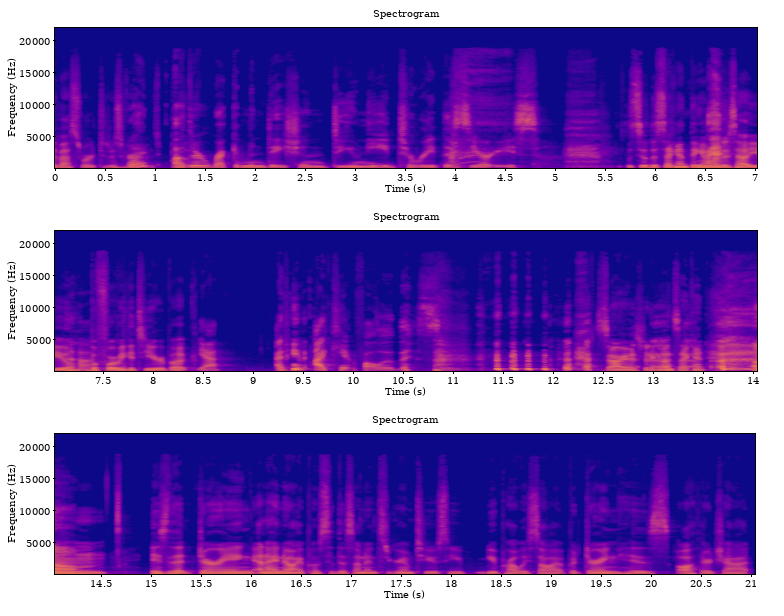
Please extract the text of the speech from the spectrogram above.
the best word to describe What other recommendation do you need to read this series? So the second thing I want to tell you Uh-huh. before we get to your book, yeah. I mean, I can't follow this. sorry, I should have gone second, um, is that during, and I know I posted this on Instagram too, so you, you probably saw it, but during his author chat,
